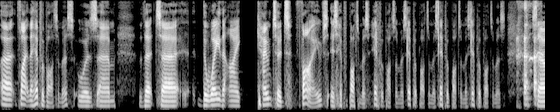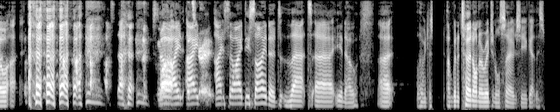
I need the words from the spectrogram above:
uh, Flight of the Hippopotamus was um, that uh, the way that I counted fives is hippopotamus, hippopotamus, hippopotamus, hippopotamus, hippopotamus. so, uh, so, wow, I, I, I, so I decided that uh, you know, uh, let me just. I'm going to turn on original sound so you get this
